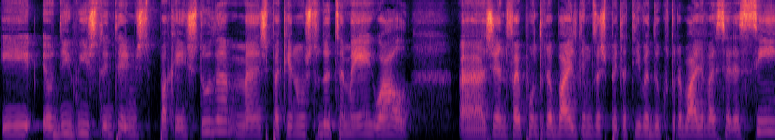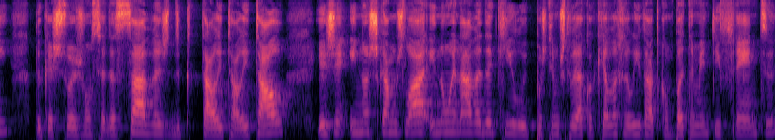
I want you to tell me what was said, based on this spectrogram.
E eu digo isto em termos de, para quem estuda, mas para quem não estuda também é igual. A gente vai para um trabalho, temos a expectativa de que o trabalho vai ser assim, de que as pessoas vão ser assadas, de que tal e tal e tal, e, gente, e nós chegamos lá e não é nada daquilo, e depois temos que lidar com aquela realidade completamente diferente,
